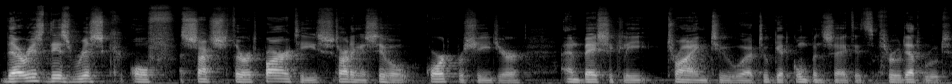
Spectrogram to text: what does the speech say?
there is this risk of such third parties starting a civil court procedure and basically trying to uh, to get compensated through that route.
